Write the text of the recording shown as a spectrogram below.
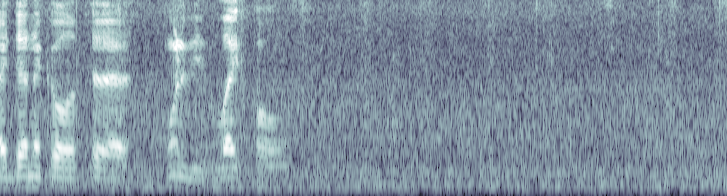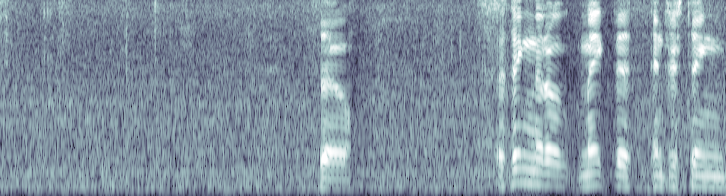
identical to one of these light poles. So the thing that'll make this interesting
